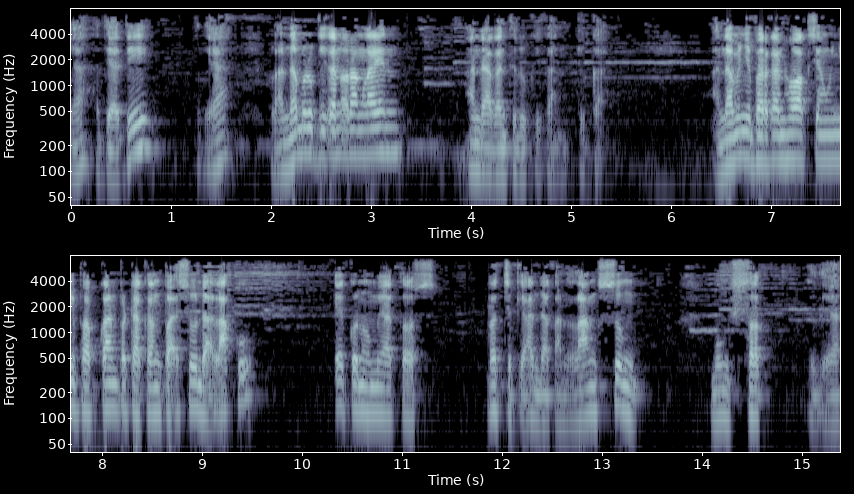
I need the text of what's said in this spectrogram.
ya, hati-hati, ya. Kalau Anda merugikan orang lain, Anda akan dirugikan juga. Anda menyebarkan hoax yang menyebabkan pedagang bakso tidak laku, ekonomi atau rezeki Anda akan langsung mungsret, gitu ya,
